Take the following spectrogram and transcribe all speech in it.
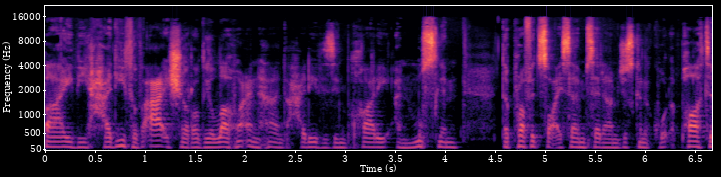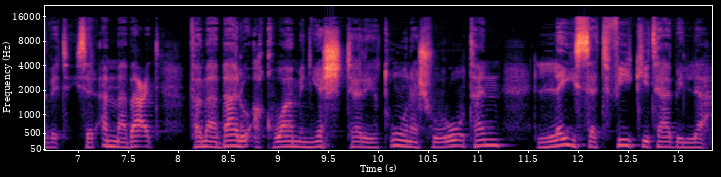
by the hadith of Aisha radiallahu anha, the hadith is in Bukhari and Muslim. The Prophet said, I'm just going to quote a part of it. He said, أما بعد فما بال أقوام يشترطون شروطا ليست في كتاب الله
